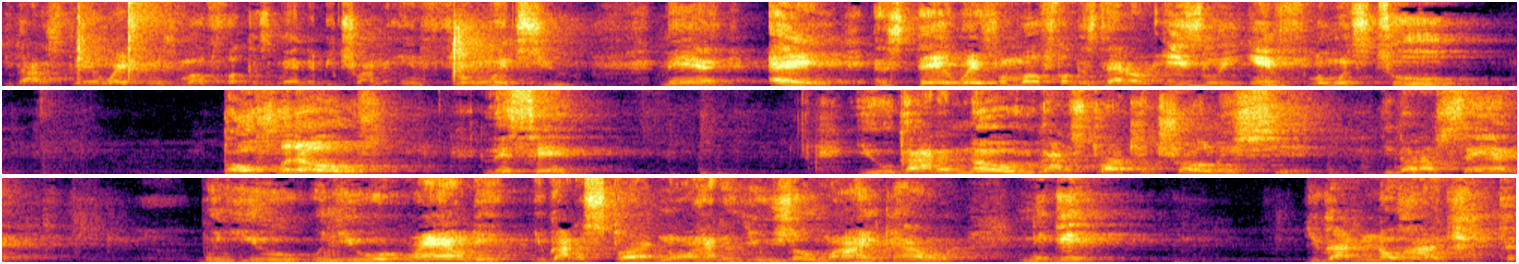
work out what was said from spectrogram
You gotta stay away from these motherfuckers, man, that be trying to influence you. Man, hey, and stay away from motherfuckers that are easily influenced too. Both of those. Listen, you gotta know, you gotta start controlling shit. You know what I'm saying? When you when you around it, you gotta start knowing how to use your mind power, nigga. You gotta know how to,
